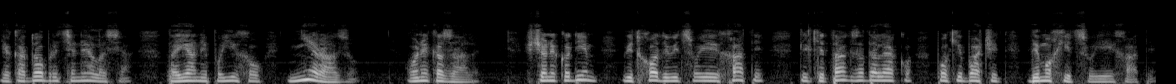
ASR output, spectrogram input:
яка добре цінилася, та я не поїхав ні разу. Вони казали, що Никодим відходив від своєї хати тільки так задалеко, поки бачить димохід своєї хати.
